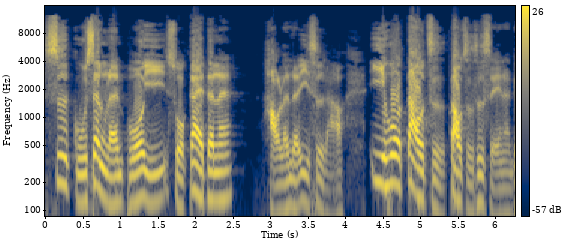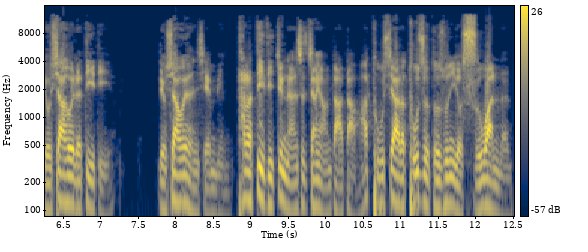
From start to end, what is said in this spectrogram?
是古圣人伯夷所盖的呢？好人的意思了啊，亦或道子？道子是谁呢？柳下惠的弟弟。柳下惠很贤明，他的弟弟竟然是江洋大盗，他徒下的徒子徒孙有十万人，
